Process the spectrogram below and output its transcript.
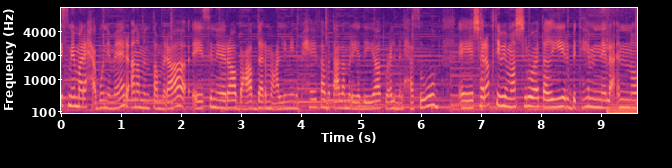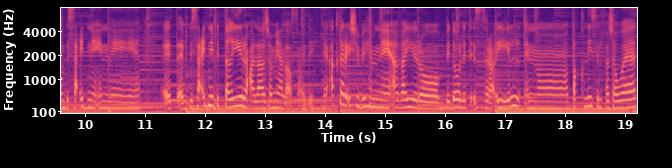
اسمي مرح أبو نمر أنا من طمرة سنة رابعة بدار معلمين بحيفا بتعلم رياضيات وعلم الحاسوب شاركت بمشروع تغيير بتهمني لأنه بيساعدني إني بيساعدني بالتغيير على جميع الأصعدة. أكثر إشي بيهمني أغيره بدولة إسرائيل إنه تقليص الفجوات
